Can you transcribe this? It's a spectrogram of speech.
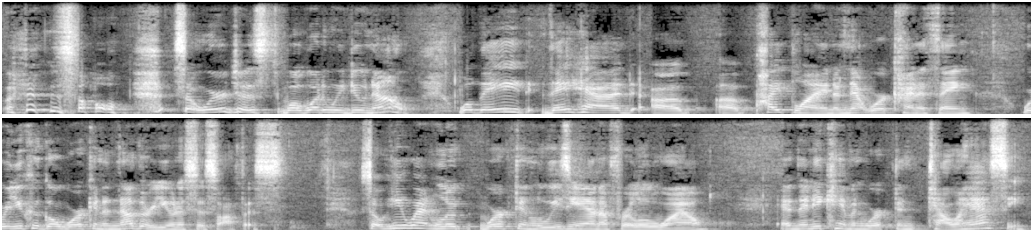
so so we're just well what do we do now? Well they they had a, a pipeline, a network kind of thing where you could go work in another Unisys office. So he went and look, worked in Louisiana for a little while, and then he came and worked in Tallahassee.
